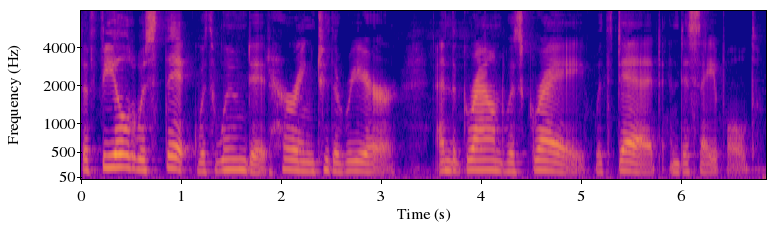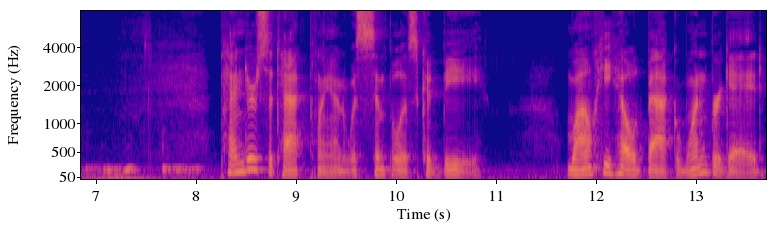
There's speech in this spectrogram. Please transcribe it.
the field was thick with wounded hurrying to the rear, and the ground was gray with dead and disabled. Pender's attack plan was simple as could be. While he held back one brigade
